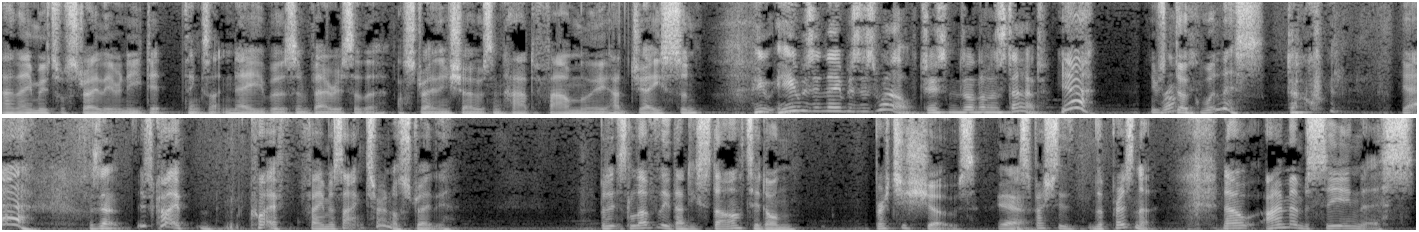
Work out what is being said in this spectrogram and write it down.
And they moved to Australia and he did things like Neighbours and various other Australian shows and had family, had Jason. He, he was in Neighbours as well, Jason Donovan's dad. Yeah. He was Right. Doug Willis. Doug- Yeah. was that He's quite a, quite a famous actor in Australia. But it's lovely that he started on British shows, Yeah. especially The Prisoner. Now, I remember seeing this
